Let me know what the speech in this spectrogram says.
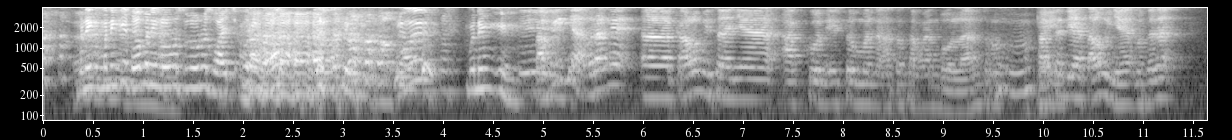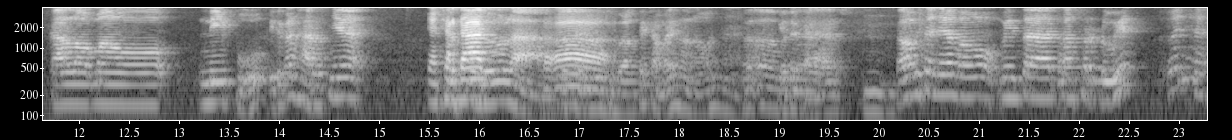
Mending mending gitu, mending lurus-lurus wae kurang. mending ih. Tapi ya orangnya eh, kalau misalnya akun itu mengatasnamakan bolang terus Mm-mm. harusnya dia taunya maksudnya kalau mau nipu itu kan harusnya yang cerdas. dulu lah. Ah. Dulu si bolang teh kamarnya naon Heeh, gitu kan. Hmm. Kalau misalnya mau minta transfer duit banyak.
